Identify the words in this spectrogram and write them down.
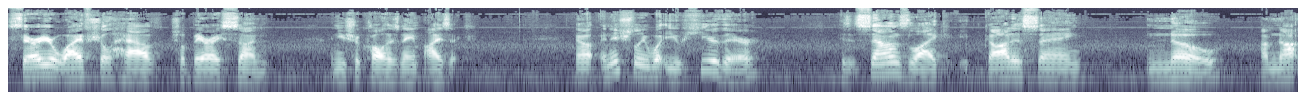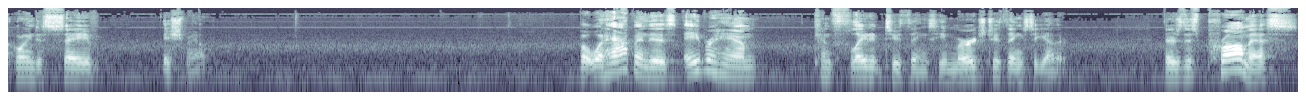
Sarah your wife shall have shall bear a son, and you shall call his name Isaac. Now, initially what you hear there is it sounds like God is saying, No, I'm not going to save Ishmael. But what happened is Abraham conflated two things, he merged two things together. There's this promise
